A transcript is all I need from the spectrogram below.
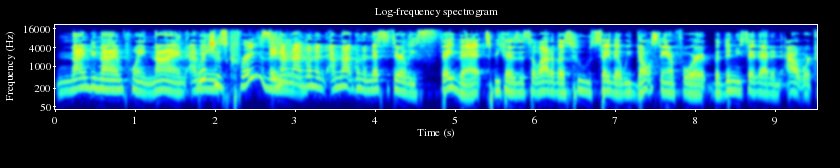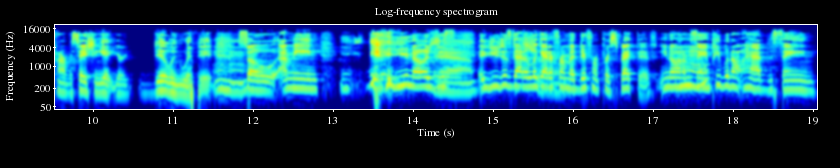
ninety nine point nine, I Which mean, is crazy. and I'm not gonna I'm not gonna necessarily say that because it's a lot of us who say that we don't stand for it, but then you say that in outward conversation, yet you're dealing with it. Mm-hmm. So I mean, you know, it's just Yeah. you just got to look at it from a different perspective. You know what I'm mm-hmm. saying? People don't have the same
